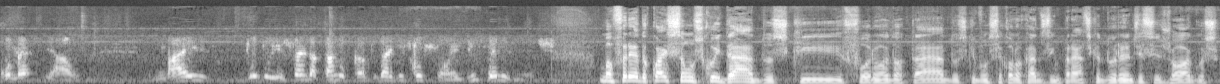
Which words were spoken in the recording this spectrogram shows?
comercial. Mas tudo isso ainda está no campo das discussões, infelizmente. Manfredo, quais são os cuidados que foram adotados, que vão ser colocados em prática durante esses jogos?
